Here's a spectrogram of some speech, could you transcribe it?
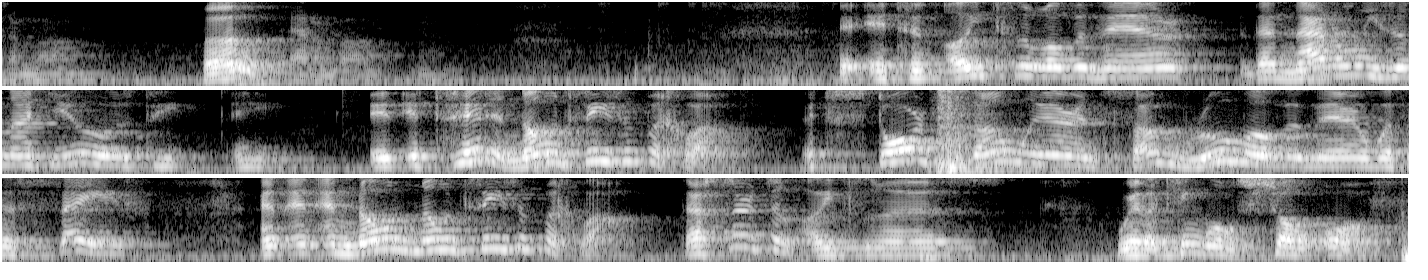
Adambaum. Huh? Adambaum. Mm. It's an oitzel over there that not only is it not used, he, he, it, it's hidden. No one sees it b'chlal. It's stored somewhere in some room over there with a safe, and, and, and no, one, no one sees it b'chlal. There are certain oitzels where the king will show off.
